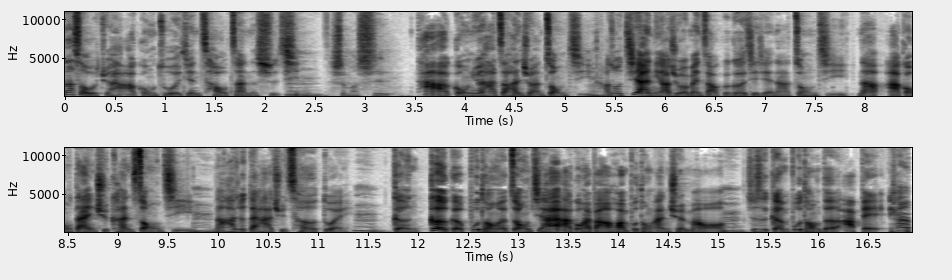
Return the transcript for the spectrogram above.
那时候我觉得他阿公做了一件超赞的事情。嗯，什么事？他阿公，因为他知道很喜欢重机，嗯、他说：“既然你要去外面找哥哥姐姐拿重机，那阿公带你去看重机。嗯”然后他就带他去车队，嗯，跟各个不同的重机，他阿公还帮他换不同安全帽哦，嗯、就是跟不同的阿伯，嗯，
